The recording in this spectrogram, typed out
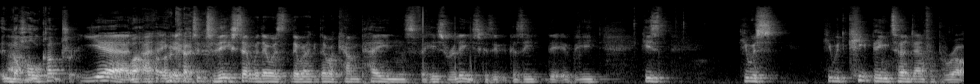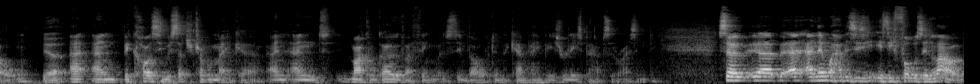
In the whole country? Yeah, Wow, and- and okay. to, to the extent where there was there were there were campaigns for his release because because he, he he's he was he would keep being turned down for parole. Yeah. a- and because he was such a troublemaker, and and Michael Gove I think was involved in the campaign for his release, perhaps surprisingly. So uh, and then what happens is he, is he falls in love.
